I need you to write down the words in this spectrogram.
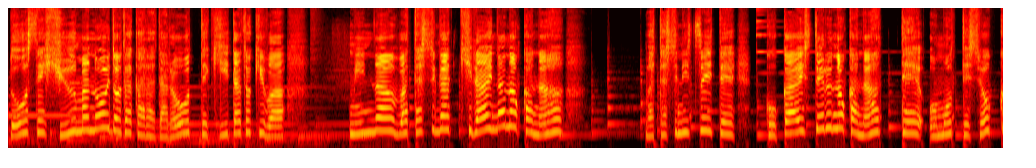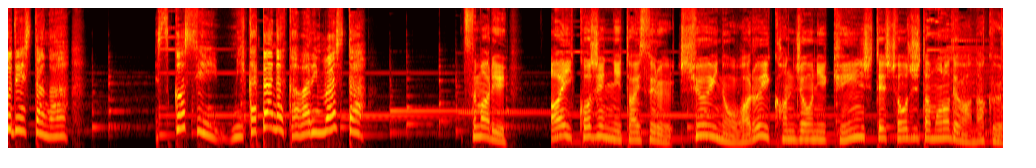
どうせヒューマノイドだからだろうって聞いた時はみんな私が嫌いなのかな？私について誤解してるのかなって思ってショックでしたが少し見方が変わりました。つまり愛個人に対する周囲の悪い感情に起因して生じたものではなく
